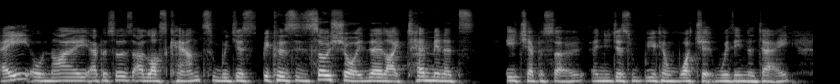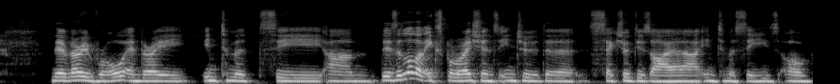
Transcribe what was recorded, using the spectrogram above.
eight or nine episodes. I lost count. We just because it's so short. They're like ten minutes each episode, and you just you can watch it within a day. They're very raw and very intimacy. Um, there's a lot of explorations into the sexual desire, intimacies of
